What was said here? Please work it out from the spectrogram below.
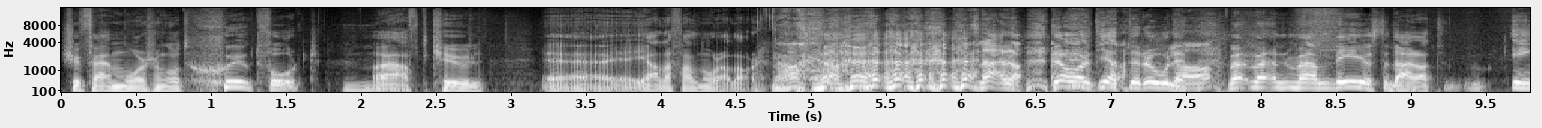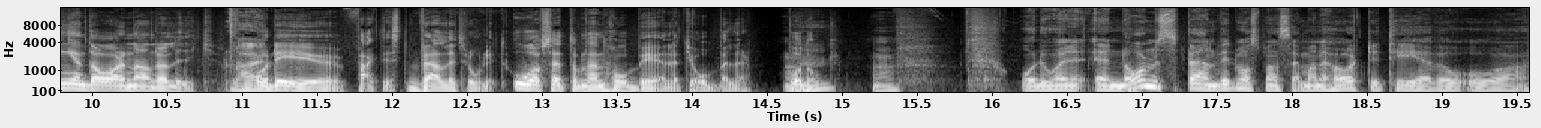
25 år som gått sjukt fort mm. har haft kul. Eh, I alla fall några dagar. Ja. Nej då, det har varit jätteroligt. Ja. Men, men, men, det är just det där att ingen dag är den andra lik. Nej. Och det är ju faktiskt väldigt roligt. Oavsett om det är en hobby eller ett jobb eller både mm. och. Mm. Och du har en enorm spännvidd måste man säga. Man har hört i tv och, och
